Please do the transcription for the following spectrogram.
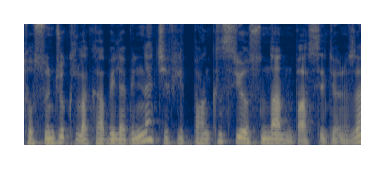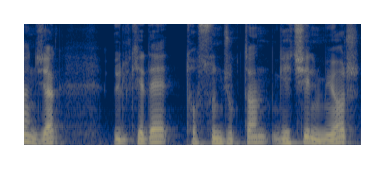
Tosuncuk lakabıyla bilinen Çiftlik Bank'ın CEO'sundan bahsediyoruz ancak ülkede Tosuncuk'tan geçilmiyor.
